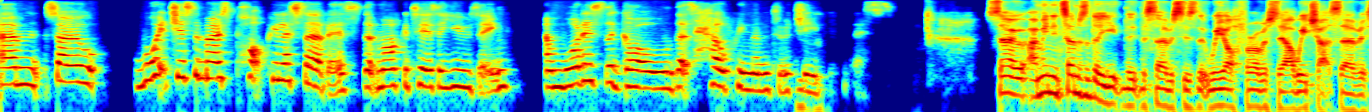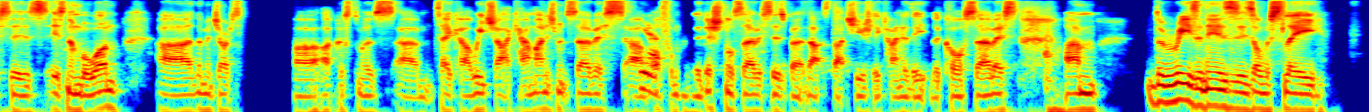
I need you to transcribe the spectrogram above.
Um, so, which is the most popular service that marketeers are using, and what is the goal that's helping them to achieve mm-hmm. this? So, I mean, in terms of the, the, the services that we offer, obviously our WeChat service is is number one. Uh, the majority our, our, customers um, take our WeChat account management service, um, yeah. often with additional services, but that's that's usually kind of the, the core service. Um, the reason is is obviously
